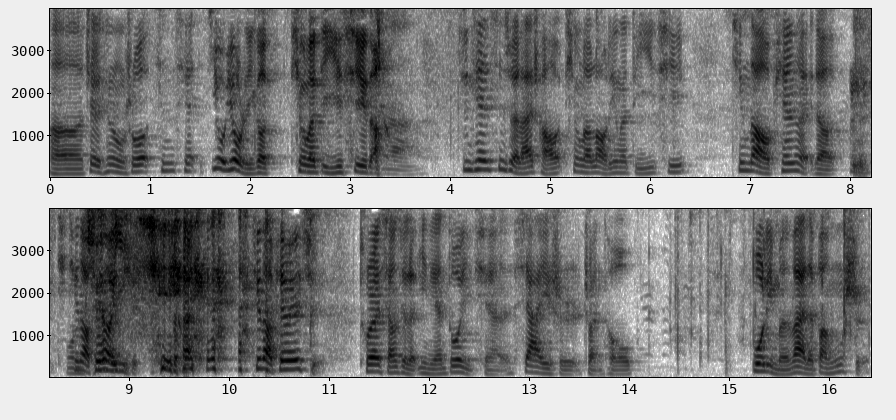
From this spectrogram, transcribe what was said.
呃，这个听众说，今天又又是一个听了第一期的，啊，今天心血来潮听了老丁的第一期，听到片尾的，听到只有一片尾曲，期。听到片尾曲，突然想起了一年多以前，下意识转头，玻璃门外的办公室，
